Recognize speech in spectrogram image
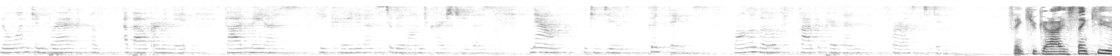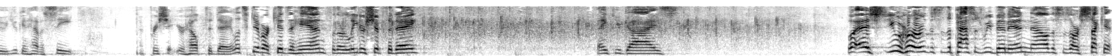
No one can brag of, about earning it. God made us. He created us to belong to Christ Jesus. Now we can do good things. Long ago, God prepared them for us to do. Thank you, guys. Thank you. You can have a seat. I appreciate your help today. Let's give our kids a hand for their leadership today. Thank you, guys. Well, as you heard, this is the passage we've been in. Now, this is our second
